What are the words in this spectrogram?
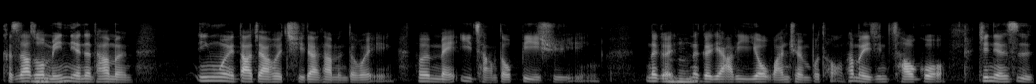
可是他说明年的他们，因为大家会期待他们都会赢，他们每一场都必须赢，那个那个压力又完全不同。他们已经超过今年是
